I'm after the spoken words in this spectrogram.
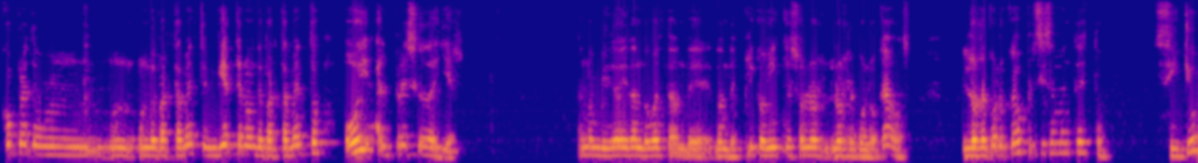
Cómprate un, departamento, invierte en un departamento hoy al precio de ayer. Ando un video ahí dando vuelta donde, donde explico bien qué son los, los recolocados. Y los recolocados, precisamente esto si yo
